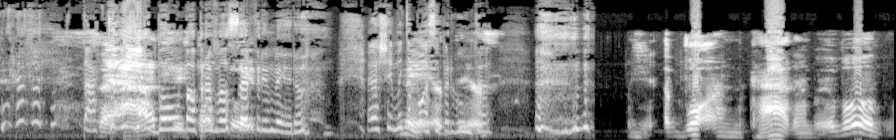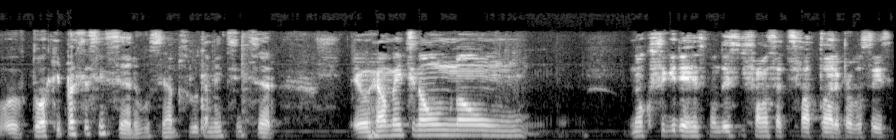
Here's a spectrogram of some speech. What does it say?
Tacando a bomba pra você doido. primeiro. Eu achei muito Meu boa essa pergunta. Deus. Caramba, eu vou. Eu tô aqui para ser sincero, vou ser absolutamente sincero. Eu realmente não não não conseguiria responder isso de forma satisfatória para vocês,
